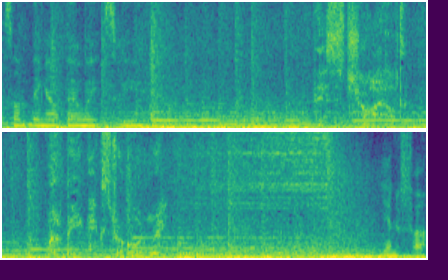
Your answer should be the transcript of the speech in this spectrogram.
Something out there waits for you. This child will be extraordinary. Yennefer,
